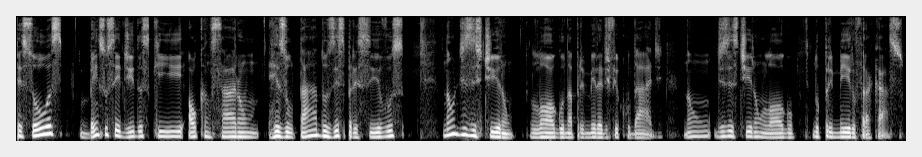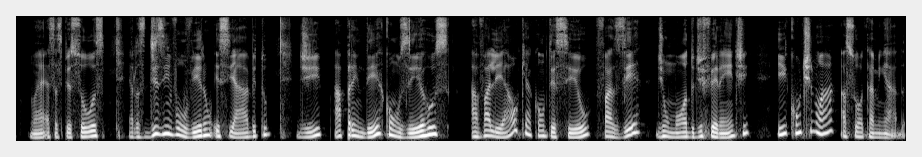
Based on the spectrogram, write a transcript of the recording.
pessoas bem-sucedidas que alcançaram resultados expressivos não desistiram logo na primeira dificuldade, não desistiram logo no primeiro fracasso. É? Essas pessoas elas desenvolveram esse hábito de aprender com os erros, avaliar o que aconteceu, fazer de um modo diferente e continuar a sua caminhada.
